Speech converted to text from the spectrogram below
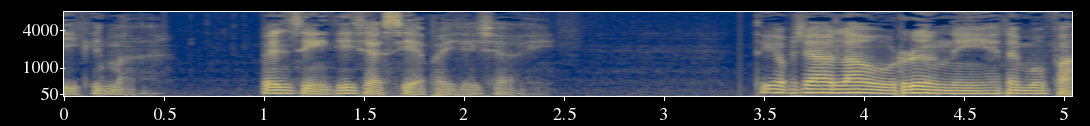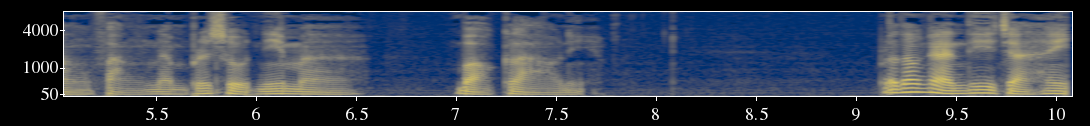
ดีขึ้นมา เป็นสิ่งที่จะเสียไปเฉยๆ ที่ข้าพเจ้าเล่าเรื่องนี้ให้ท่านผู้ฟังฟังนำพระสูตรนี้มาบอกกล่าวนี่เราต้องการที่จะให้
